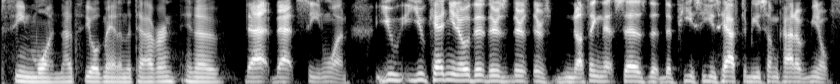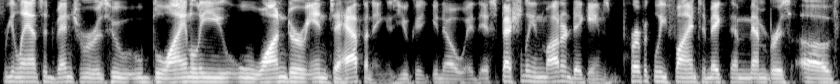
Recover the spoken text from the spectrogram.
scene one. That's the old man in the tavern in a that that scene one. You you can you know there's there's there's nothing that says that the PCs have to be some kind of you know freelance adventurers who, who blindly wander into happenings. You could you know especially in modern day games, perfectly fine to make them members of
